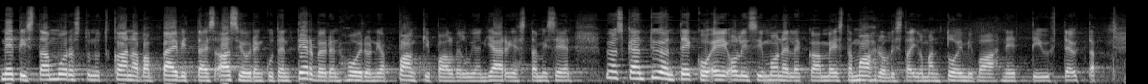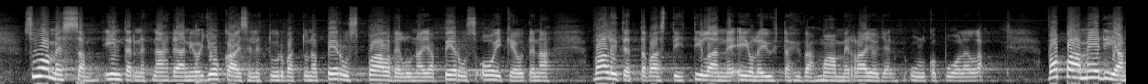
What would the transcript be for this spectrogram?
netistä on muodostunut kanava päivittäisasioiden, kuten terveydenhoidon ja pankkipalvelujen järjestämiseen. Myöskään työnteko ei olisi monellekaan meistä mahdollista ilman toimivaa nettiyhteyttä. Suomessa internet nähdään jo jokaiselle turvattuna peruspalveluna ja perusoikeutena. Valitettavasti tilanne ei ole yhtä hyvä maamme rajojen ulkopuolella. Vapaa media,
